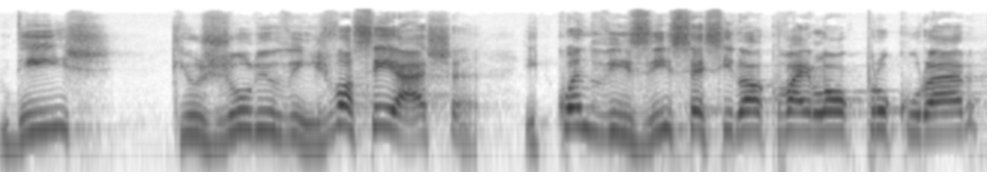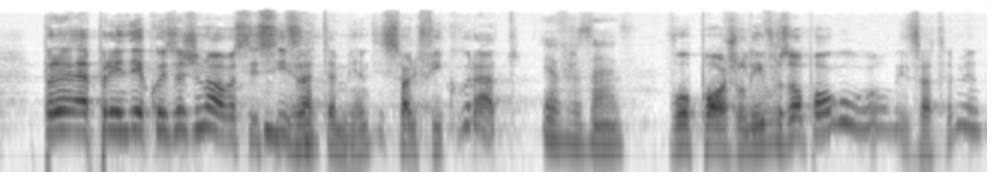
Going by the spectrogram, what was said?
diz que o Júlio diz, você acha? E quando diz isso é sinal que vai logo procurar para aprender coisas novas. Isso, exatamente, isso, olha, fico grato. É verdade. Vou para os livros ou para o Google, exatamente.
